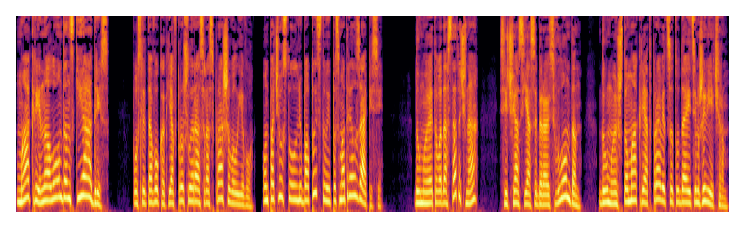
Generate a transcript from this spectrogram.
Макри на лондонский адрес. После того, как я в прошлый раз расспрашивал его, он почувствовал любопытство и посмотрел записи. Думаю, этого достаточно, а? Сейчас я собираюсь в Лондон. Думаю, что Макри отправится туда этим же вечером.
